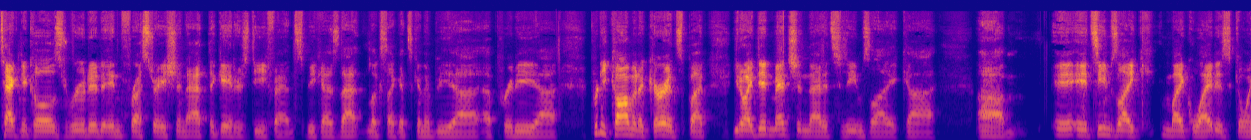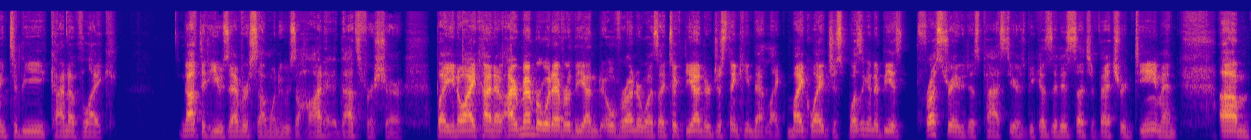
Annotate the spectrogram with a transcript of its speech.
technicals rooted in frustration at the Gators defense because that looks like it's going to be a, a pretty uh, pretty common occurrence. But you know, I did mention that it seems like uh, um, it, it seems like Mike White is going to be kind of like not that he was ever someone who's a hothead, that's for sure. But you know, I kind of I remember whatever the under, over under was. I took the under, just thinking that like Mike White just wasn't going to be as frustrated as past years because it is such a veteran team, and um,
